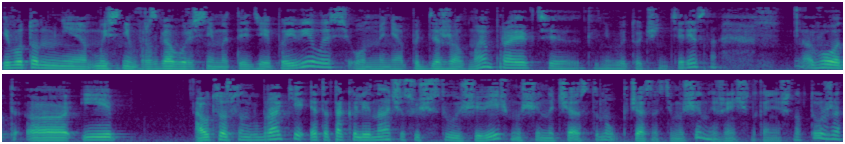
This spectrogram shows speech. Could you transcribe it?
И вот он мне, мы с ним в разговоре с ним эта идея появилась, он меня поддержал в моем проекте, для него это очень интересно. Вот, э, и Аутсорсинг в браке – это так или иначе существующая вещь. Мужчины часто, ну, в частности, мужчины и женщины, конечно, тоже,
